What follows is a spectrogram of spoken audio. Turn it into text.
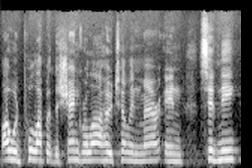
I would pull up at the Shangri La Hotel in, Mar- in Sydney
